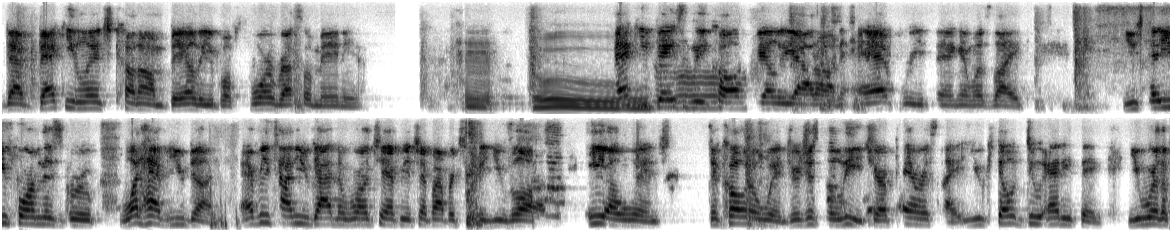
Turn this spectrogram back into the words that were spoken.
that Becky Lynch cut on Bayley before WrestleMania. Hmm. Ooh. Becky basically called Bayley out on everything and was like, "You say you formed this group. What have you done? Every time you got in a world championship opportunity, you've lost. Io wins." Dakota wins. You're just a leech. You're a parasite. You don't do anything. You were the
